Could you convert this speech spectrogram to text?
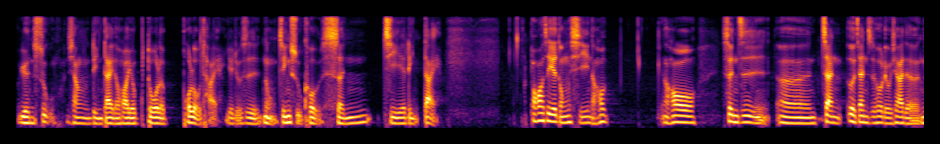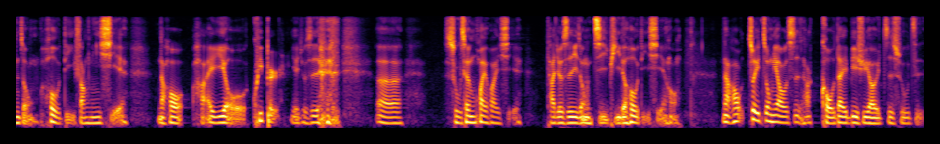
元素，像领带的话又多了菠萝带，也就是那种金属扣绳结领带，包括这些东西，然后。然后，甚至呃，战二战之后留下的那种厚底防泥鞋，然后还有 Creeper，也就是 呃，俗称坏坏鞋，它就是一种麂皮的厚底鞋哈。然后最重要的是，他口袋必须要一支梳子，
